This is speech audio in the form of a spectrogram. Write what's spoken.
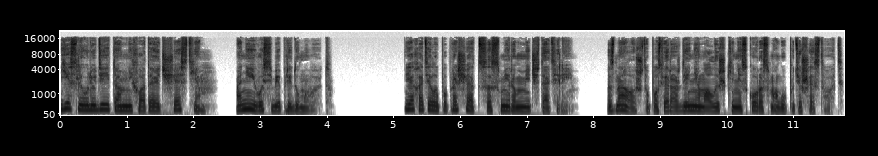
Если у людей там не хватает счастья, они его себе придумывают. Я хотела попрощаться с миром мечтателей, Знала, что после рождения малышки не скоро смогу путешествовать.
